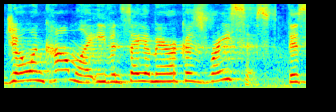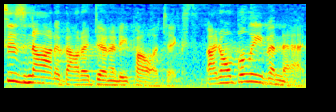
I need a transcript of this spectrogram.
Joe and Kamala even say America's racist. This is not about identity politics. I don't believe in that.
